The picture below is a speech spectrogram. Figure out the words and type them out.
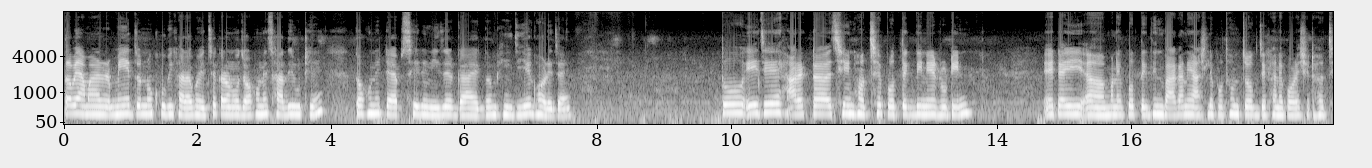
তবে আমার মেয়ের জন্য খুবই খারাপ হয়েছে, কারণ ও যখনই ছাদে উঠে তখনই ট্যাপ ছেড়ে নিজের গা একদম ভিজিয়ে ঘরে যায়। তো এই যে আরেকটা সিন হচ্ছে প্রত্যেক দিনের রুটিন। এটাই মানে প্রত্যেক দিন বাগানে আসলে প্রথম চোখ যেখানে পড়ে সেটা হচ্ছে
